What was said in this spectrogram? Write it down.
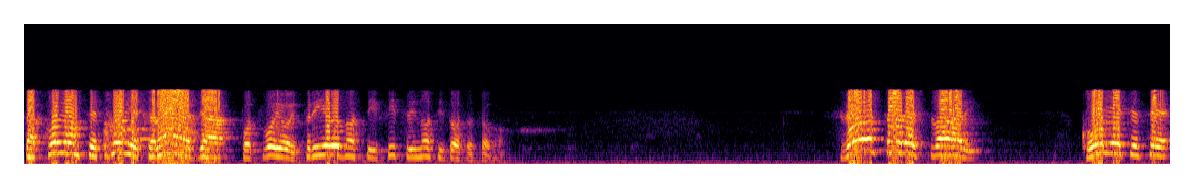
sa kojom se čovjek rađa po svojoj prirodnosti i fitri nosi to sa sobom. Sve ostale stvari koje će se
